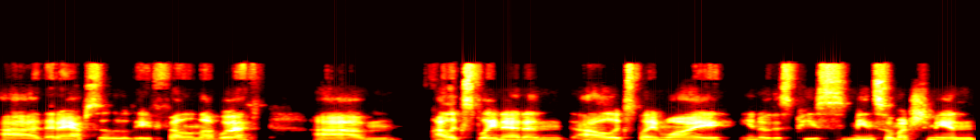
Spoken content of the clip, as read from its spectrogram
uh, that I absolutely fell in love with. Um, I'll explain it, and I'll explain why you know this piece means so much to me, and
